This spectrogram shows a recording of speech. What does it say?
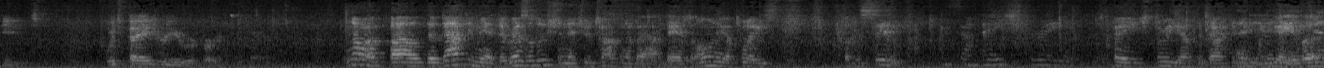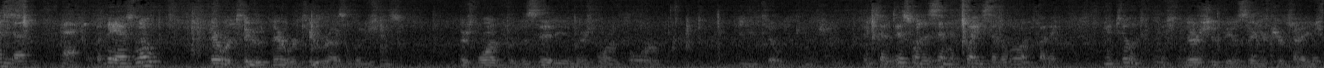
confused. Which page are you referring to, Mayor? No, uh, uh, the document, the resolution that you're talking about, there's only a place for the city. It's on page three. It's page three of the In document you gave agenda us. packet. But there's no, There were two, there were two resolutions. There's one for the city and there's one for the utility commission. except this one is in the place of the one for the utility commission. There should be a signature page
